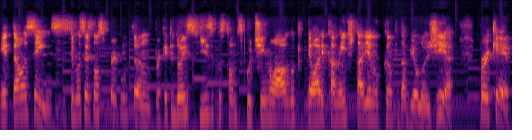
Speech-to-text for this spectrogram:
Então, assim, se vocês estão se perguntando por que, que dois físicos estão discutindo algo que teoricamente estaria no campo da biologia, por quê?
